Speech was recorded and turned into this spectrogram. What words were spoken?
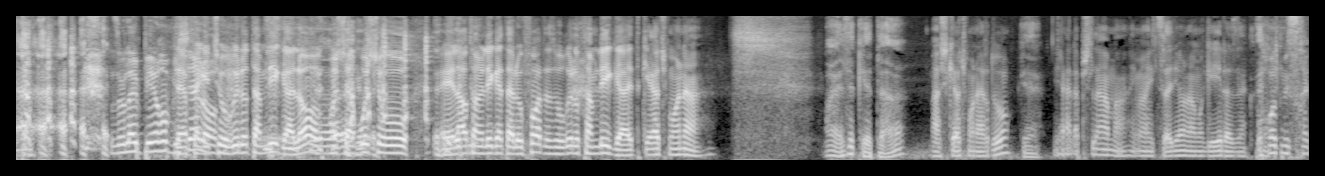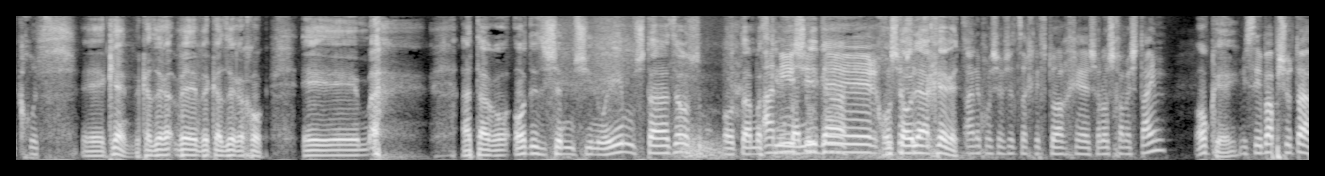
אז אולי פיירו תכף בישל תגיד. שהוא הוריד אותם ליגה, לא? כמו שאמרו שהוא העלה אותנו לליגת האלופות, אז הוא הוריד אותם ליגה, את קריית שמונה. מה, איזה קטע, אה? מה, שקריית שמונה ירדו? כן. יאללה, פשלמה, עם האיצטדיון המגעיל הזה. פחות משחק חוץ. אה, כן, וכזה- רחוק. אה, אתה רואה עוד איזה שהם שינויים שאתה זה, או ש- או אתה מסכים אה, או שאתה עולה אחרת? אני חושב שצריך לפתוח אה, 352, אוקיי, מסיבה פשוטה.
